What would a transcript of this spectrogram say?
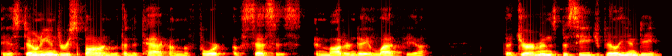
the Estonians respond with an attack on the fort of Cēsis in modern day Latvia, the Germans besiege Viljandi,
